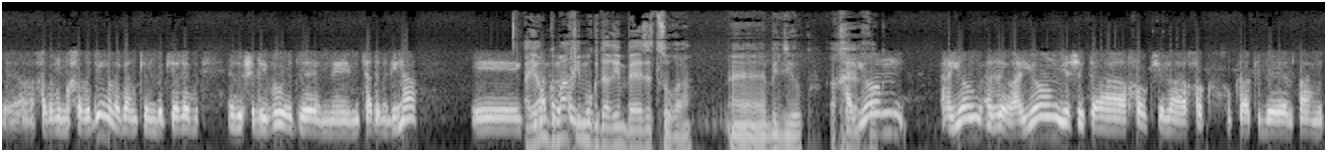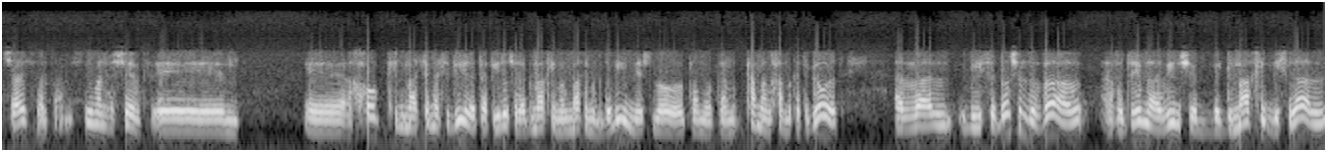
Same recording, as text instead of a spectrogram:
החברים החרדים, אלא גם כן בקרב אלו שליוו את זה מצד המדינה, אה, היום גמ"חים מוגדרים באיזה צורה אה, בדיוק? היום, היום, אז זהו, היום יש את החוק של החוק חוקק ב-2019, 2020 אני חושב. אה, החוק למעשה מסביר את הפעילות של הגמ"חים, הגמ"חים הגדולים, יש לו כמה, כמה, כמה וכמה קטגוריות, אבל ביסודו של דבר אנחנו צריכים להבין שבגמ"חים בכלל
